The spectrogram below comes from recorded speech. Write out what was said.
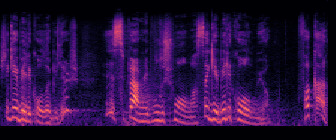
işte gebelik olabilir. E, Spermle buluşma olmazsa gebelik olmuyor. Fakat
